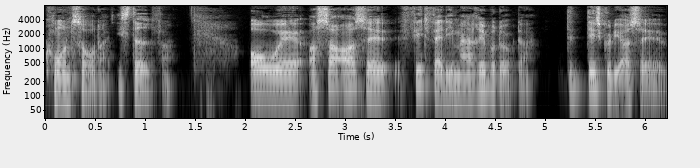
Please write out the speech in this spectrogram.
kornsorter i stedet for. Og, øh, og så også øh, fedtfattige mejeriprodukter. Det, det skulle de også øh,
